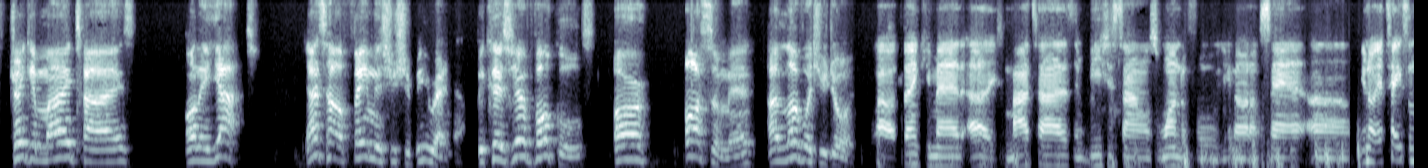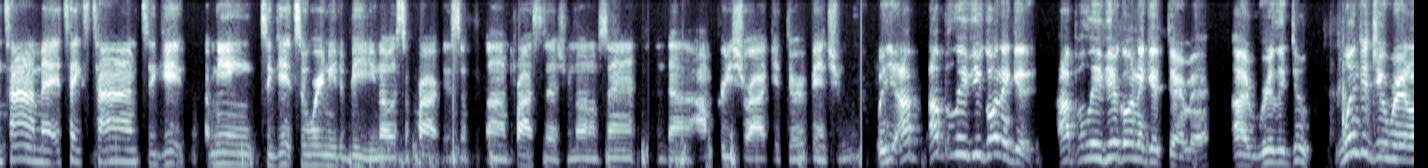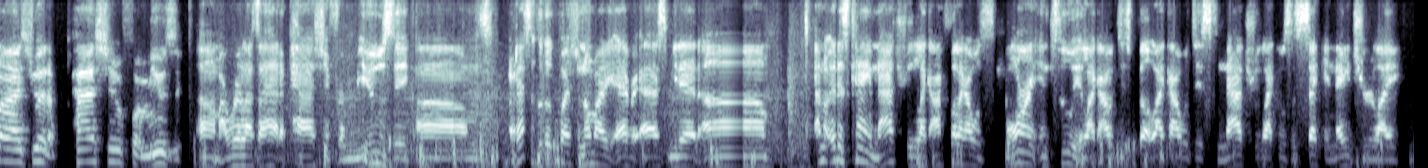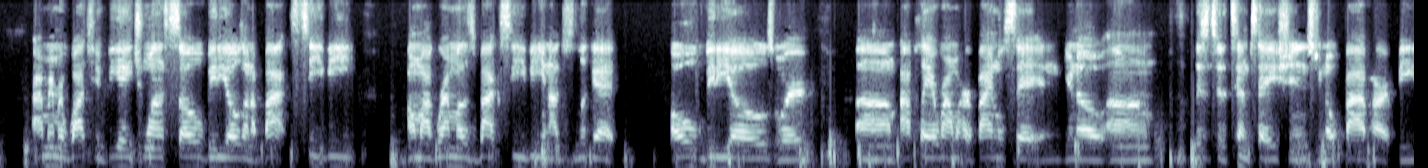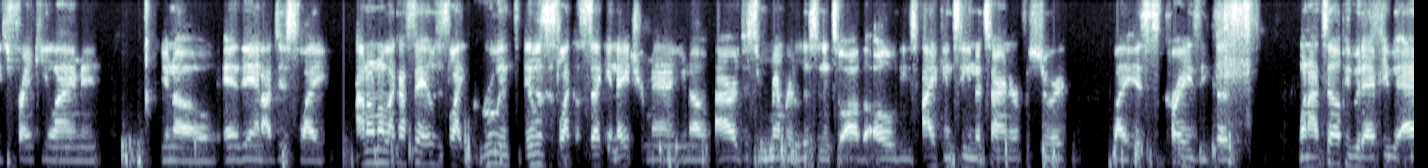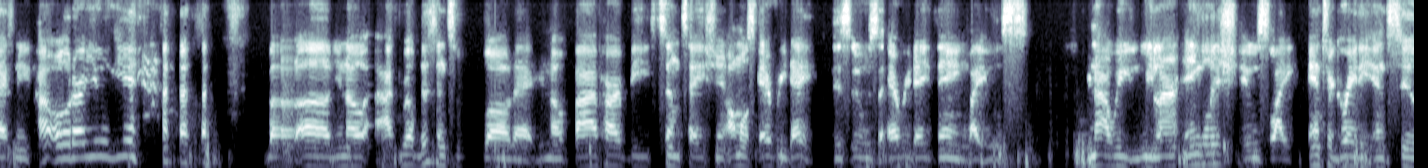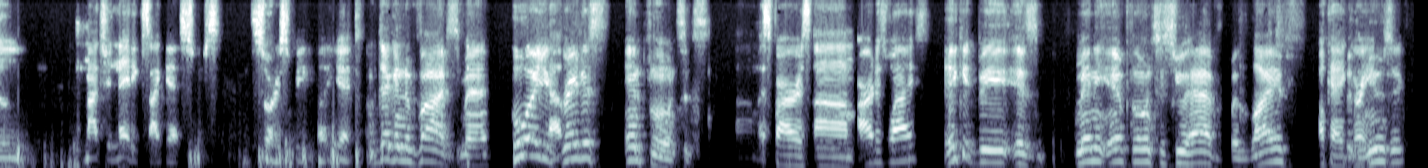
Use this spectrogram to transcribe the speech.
drinking Mai Tais on a yacht. That's how famous you should be right now because your vocals are awesome, man. I love what you're doing. Wow, thank you, man. Uh, Mai Tais and beaches sounds wonderful. You know what I'm saying? Um, you know, it takes some time, man. It takes time to get. I mean, to get to where you need to be. You know, it's a pro- it's a um, process. You know what I'm saying? And uh, I'm pretty sure I get there eventually. Well, yeah, I, I believe you're going to get it. I believe you're going to get there, man. I really do. When did you realize you had a passion for music? Um, I realized I had a passion for music. Um, that's a good question. Nobody ever asked me that. Um, I know it just came naturally. Like I felt like I was born into it. Like I just felt like I was just naturally, like it was a second nature. Like I remember watching VH1 soul videos on a box TV on my grandmother's box TV, and I just look at old videos or um, I play around with her vinyl set and you know um, listen to the Temptations, you know, Five Heartbeats, Frankie Lymon, you know, and then I just like I don't know, like I said, it was just like grew. In, it was just like a second nature, man. You know, I just remember listening to all the oldies, Ike and Tina Turner for sure. Like it's crazy because when I tell people that, people ask me, "How old are you again?" but uh, you know, I grew up listening to all that. You know, Five Heartbeats, Temptation, almost every day. This it was an everyday thing. Like it was. Now we we learn English. It was like integrated into my genetics, I guess, so to speak. But yeah, I'm digging the vibes, man. Who are your greatest influences? Um, as far as um, artist wise, it could be as many influences you have with life. Okay, with great music.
